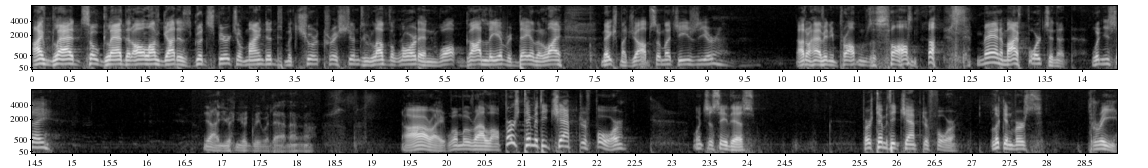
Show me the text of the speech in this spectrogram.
I'm glad, so glad that all I've got is good, spiritual minded, mature Christians who love the Lord and walk godly every day of their life. makes my job so much easier. I don't have any problems to solve. Man, am I fortunate, wouldn't you say? Yeah, you, you agree with that. I don't know. All right, we'll move right along. First Timothy chapter 4. I want you to see this. 1 Timothy chapter 4. Look in verse 3.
